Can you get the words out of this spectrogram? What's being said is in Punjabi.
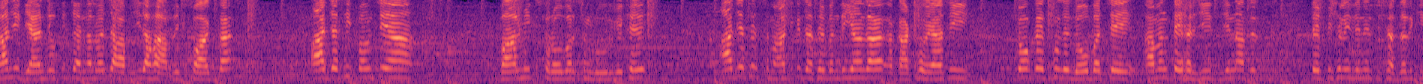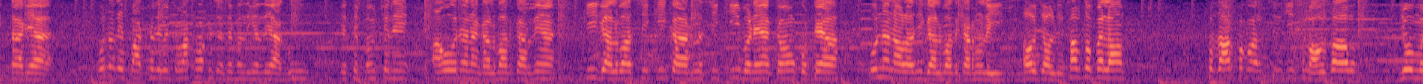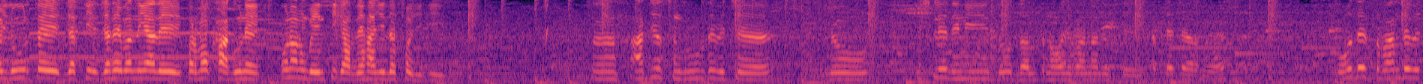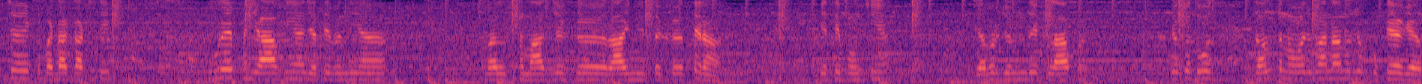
ਹਾਂਜੀ, ਗਿਆਨ ਜੋਤੀ ਚੈਨਲ ਵਿੱਚ ਆਪ ਜੀ ਦਾ ਹਾਰਦਿਕ ਸਵਾਗਤ ਹੈ। ਅੱਜ ਅਸੀਂ ਪਹੁੰਚੇ ਹਾਂ ਬਾਲਮਿਕ ਸਰੋਵਰ ਸੰਗਰੂਰ ਵਿਖੇ। ਅੱਜ ਇੱਥੇ ਸਮਾਜਿਕ ਜਥੇਬੰਦੀਆਂ ਦਾ ਇਕੱਠ ਹੋਇਆ ਸੀ, ਕਿਉਂਕਿ ਇੱਥੋਂ ਦੇ ਦੋ ਬੱਚੇ, ਅਮਨ ਤੇ ਹਰਜੀਤ, ਜਿਨ੍ਹਾਂ ਤੇ ਤੇ ਪਿਛਲੇ ਦਿਨੀ ਤਸ਼ੱਦਦ ਕੀਤਾ ਗਿਆ। ਉਹਨਾਂ ਦੇ ਪੱਖ ਦੇ ਵਿੱਚ ਵੱਖ-ਵੱਖ ਜਥੇਬੰਦੀਆਂ ਦੇ ਆਗੂ ਇੱਥੇ ਪਹੁੰਚੇ ਨੇ। ਆਓ ਉਹਨਾਂ ਨਾਲ ਗੱਲਬਾਤ ਕਰਦੇ ਹਾਂ। ਕੀ ਗੱਲਬਾਤ ਸੀ, ਕੀ ਕਾਰਨ ਸੀ, ਕੀ ਬਣਿਆ, ਕਿਉਂ ਕੁੱਟਿਆ? ਉਹਨਾਂ ਨਾਲ ਅਸੀਂ ਗੱਲਬਾਤ ਕਰਨ ਲਈ ਆਓ ਚੱਲਦੇ ਸਭ ਤੋਂ ਪਹਿਲਾਂ ਸਰਦਾਰ ਭਗਵੰਤ ਸਿੰਘ ਜੀ ਸਮਾਉ ਸਾਹਿਬ ਜੋ ਮਜ਼ਦੂਰ ਤੇ ਜਥੀ ਜਥੇਬੰਦੀਆਂ ਦੇ ਪ੍ਰਮੁੱਖ ਆਗੂ ਨੇ, ਉਹਨਾਂ ਨੂੰ ਬੇਨਤੀ ਕਰਦੇ ਹਾਂ ਜੀ, ਦੱਸੋ ਜੀ ਕੀ? ਅੱਜ ਸੰਗਰੂਰ ਦੇ ਵਿੱਚ ਜੋ ਪਿਛਲੇ ਦਿਨੀ ਦੋ ਦਲਤ ਨੌਜਵਾਨਾਂ ਦੇ ਉੱਤੇ ਅਤਿਆਚਾਰ ਹੋਇਆ ਉਹਦੇ ਸਬੰਧ ਦੇ ਵਿੱਚ ਇੱਕ ਵੱਡਾ ਇਕੱਠ ਸੀ। ਪੂਰੇ ਪੰਜਾਬ ਦੀਆਂ ਜਥੇਬੰਦੀਆਂ ਵੱਲ ਸਮਾਜਿਕ, ਰਾਜਨੀਤਿਕ ਧਿਰਾਂ ਇੱਥੇ ਪਹੁੰਚੀਆਂ। ਜ਼ਬਰ ਜ਼ੁਲਮ ਦੇ ਖਿਲਾਫ, ਕਿਉਂਕਿ ਦੋ ਦਲਿਤ ਨੌਜਵਾਨਾਂ ਨੂੰ ਜੋ ਕੁੱਟਿਆ ਗਿਆ,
